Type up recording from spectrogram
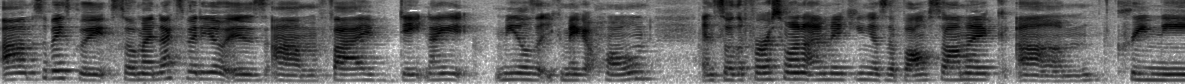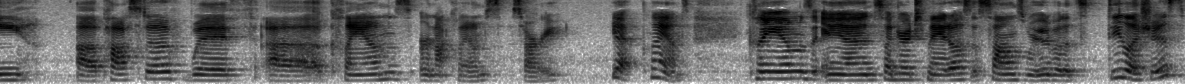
Um, so basically, so my next video is um, five date night meals that you can make at home. And so the first one I'm making is a balsamic um, creamy uh, pasta with uh, clams, or not clams, sorry. Yeah, clams clams and sun-dried tomatoes. It sounds weird, but it's delicious.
